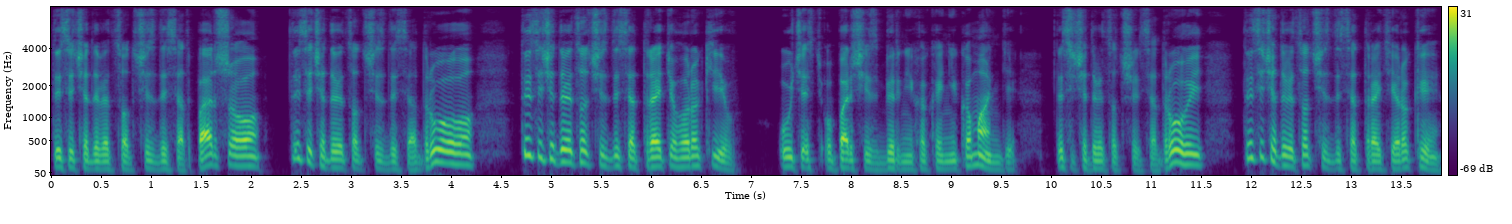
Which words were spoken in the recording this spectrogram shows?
1961, 1962, 1963 років. Участь у першій збірній хокейній команді 1962, 1963 роки.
